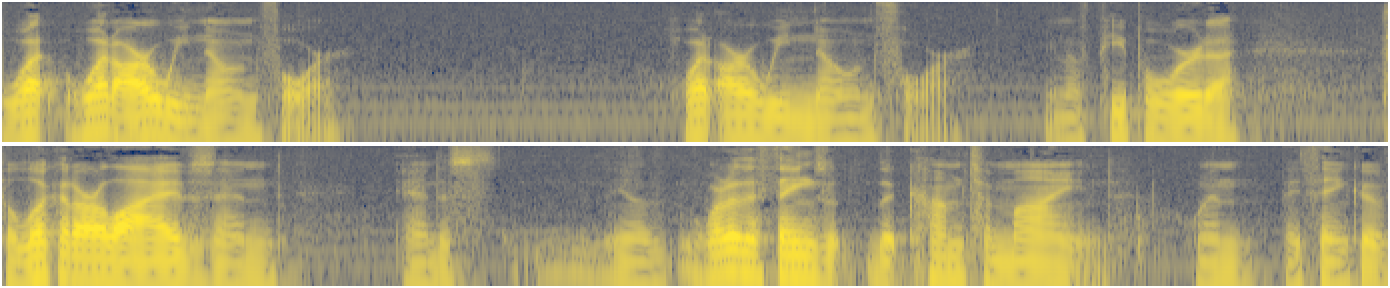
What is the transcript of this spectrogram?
what, what are we known for? What are we known for? You know, if people were to, to look at our lives and, and to, you know, what are the things that come to mind when they think of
